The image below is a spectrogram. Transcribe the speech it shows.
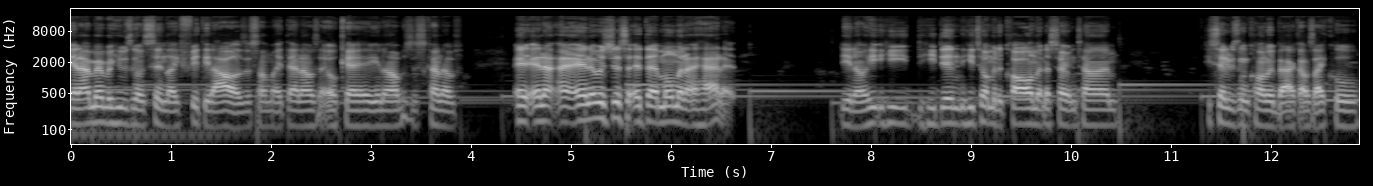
And I remember he was gonna send like fifty dollars or something like that. And I was like, okay, you know, I was just kind of, and and, I, and it was just at that moment I had it. You know, he he he didn't. He told me to call him at a certain time. He said he was gonna call me back. I was like, cool.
